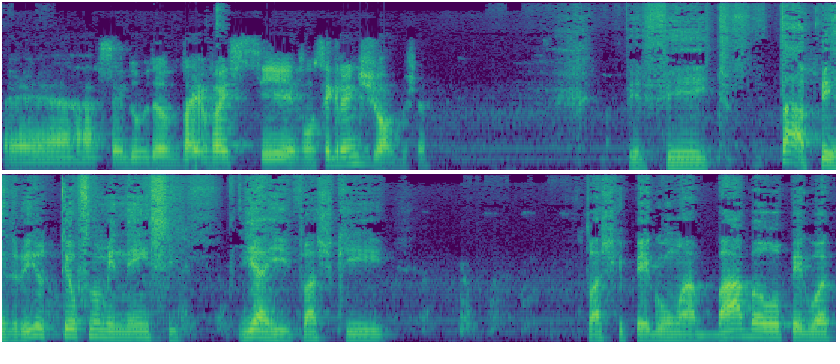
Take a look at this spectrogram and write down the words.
É, sem dúvida vai, vai ser, vão ser grandes jogos, né? Perfeito. Tá, Pedro, e o teu Fluminense? E aí, tu acha que tu acha que pegou uma baba ou pegou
